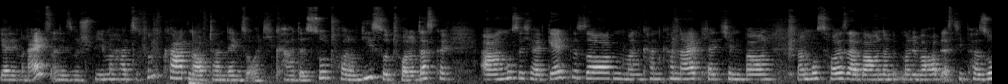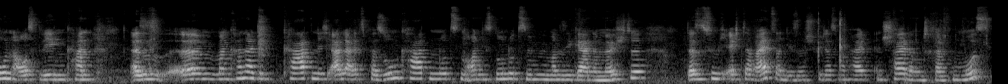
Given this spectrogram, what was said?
ja, den Reiz an diesem Spiel. Man hat so fünf Karten auf Hand, denkt so, oh, die Karte ist so toll und die ist so toll und das kann ich. Aber man muss sich halt Geld besorgen, man kann Kanalplättchen bauen, man muss Häuser bauen, damit man überhaupt erst die Person auslegen kann. Also ähm, man kann halt die Karten nicht alle als Personenkarten nutzen, auch nicht so nutzen, wie man sie gerne möchte. Das ist für mich echt der Reiz an diesem Spiel, dass man halt Entscheidungen treffen muss.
